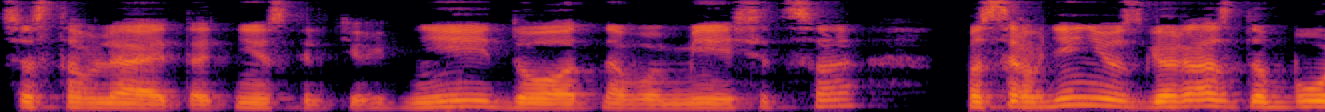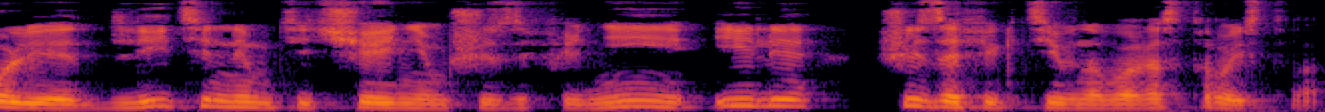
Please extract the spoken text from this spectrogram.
составляет от нескольких дней до одного месяца по сравнению с гораздо более длительным течением шизофрении или шизоаффективного расстройства.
